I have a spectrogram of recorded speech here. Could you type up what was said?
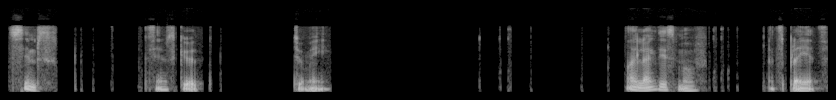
Seems seems good to me. I like this move. Let's play it.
